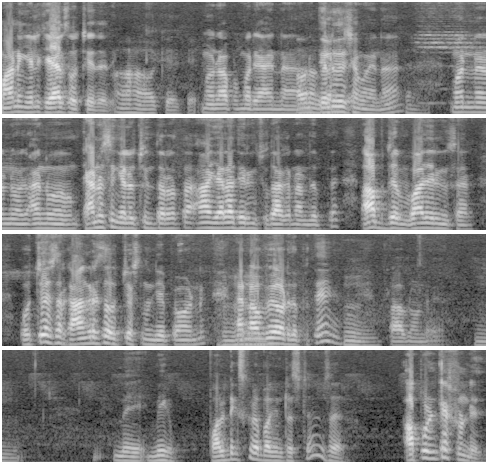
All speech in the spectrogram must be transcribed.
మార్నింగ్ వెళ్ళి చేయాల్సి వచ్చేది అది. ఆహా ఓకే ఓకే. మరి అప్పుడు మరి ఆయన తెలుగుదేశం ఆయన. మరి నేను ఆయన క్యాన్వసింగ్ వెళ్ళి వచ్చిన తర్వాత "ఆ, ఎలా జరిగింది సుధాకర్ అని చెప్తే "ఆ, బాగా జరిగింది సార్. వచ్చేస్తారు కాంగ్రెస్ వచ్చేస్తుందని చెప్పేవాడిని. ఆయన నవ్వేవాడు తప్పితే ప్రాబ్లం ఉండదు. మీకు పాలిటిక్స్ కూడా బాగా ఇంట్రెస్ట్ సార్? అప్పుడు ఇంట్రెస్ట్ ఉండేది.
